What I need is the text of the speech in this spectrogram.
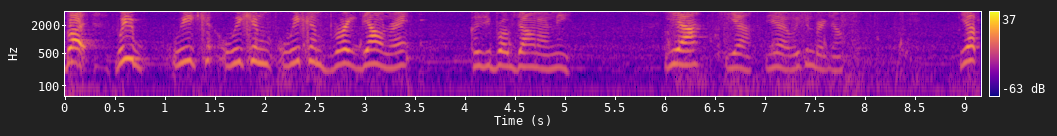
But we we can we can we can break down, right? Cause you broke down on me. Yeah, yeah, yeah, we can break down. Yep.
